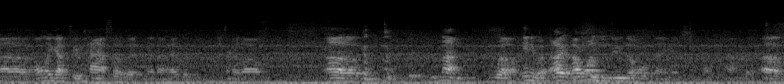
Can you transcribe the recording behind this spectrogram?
Uh, only got through half of it, and then I had to turn it off. Uh, not well. Anyway, I, I wanted to do the whole thing. I just didn't have time. But, um,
